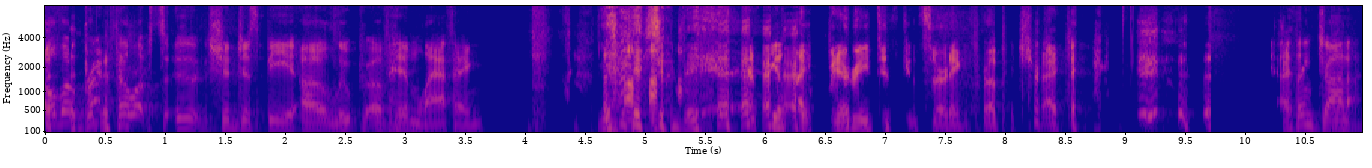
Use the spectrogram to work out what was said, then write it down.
Although Brett Phillips uh, should just be a loop of him laughing. Yeah, it should be. It'd be like very disconcerting for a pitcher. I think. I think John Um,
